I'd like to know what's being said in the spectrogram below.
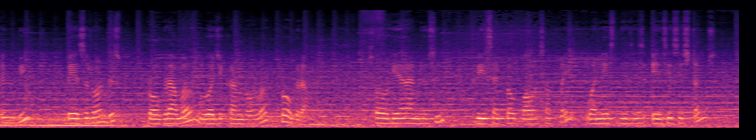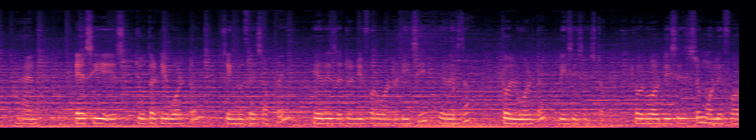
will be based on this programmer logic controller program. So here I am using three set of power supply. One is this is AC systems and AC is 230 volt single phase supply. Here is a 24 volt DC here is the 12 volt DC system. 12 volt DC system only for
